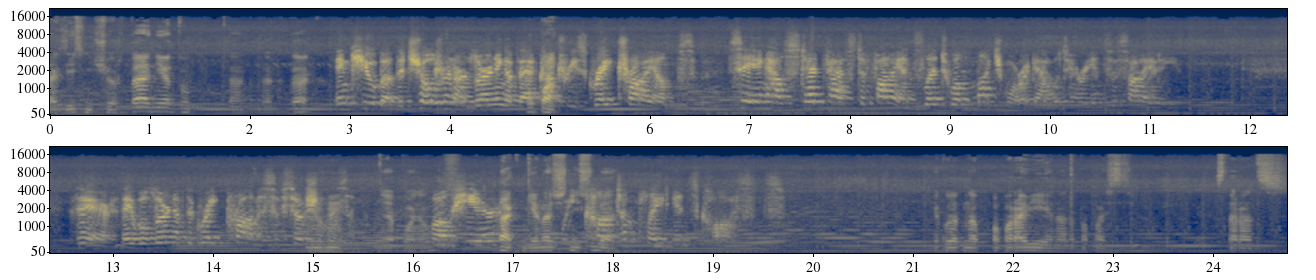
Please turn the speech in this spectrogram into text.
Так, здесь ни черта нету. Так, так, так. In Cuba, the children are learning of that Opa. country's great triumphs, seeing how steadfast defiance led to a much more egalitarian society. There, they will learn of the great promise of socialism, Я понял. while here, Так, мне значит we не сюда. contemplate its costs. Мне куда-то на поправее надо попасть. Стараться.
